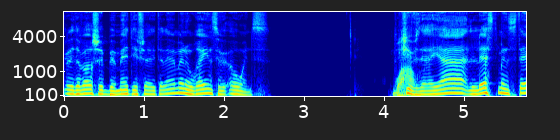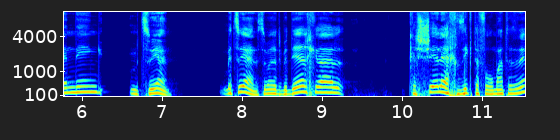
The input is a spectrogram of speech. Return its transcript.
לדבר שבאמת אי אפשר להתעלם ממנו, ריינס ואורנס. וואו. תקשיב, זה היה last man standing מצוין. מצוין, זאת אומרת, בדרך כלל קשה להחזיק את הפורמט הזה,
